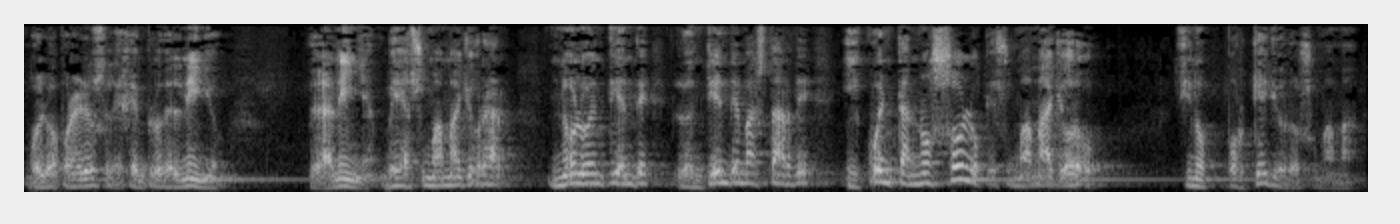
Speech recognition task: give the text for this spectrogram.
Vuelvo a poneros el ejemplo del niño, de la niña. Ve a su mamá llorar, no lo entiende, lo entiende más tarde y cuenta no solo que su mamá lloró, sino por qué lloró su mamá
